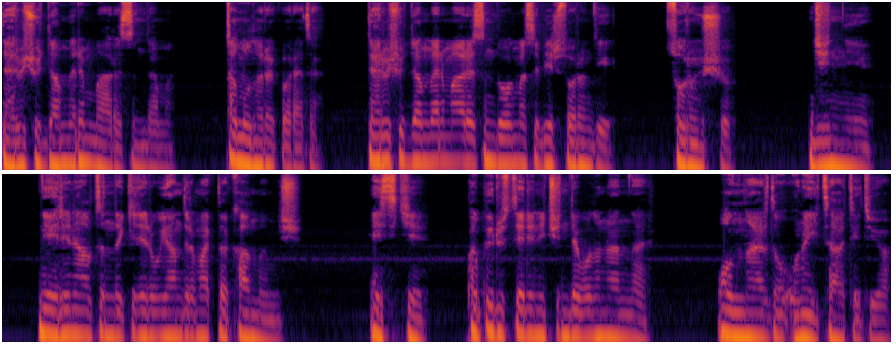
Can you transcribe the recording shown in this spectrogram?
Derviş Hüddamların mağarasında mı? Tam olarak orada. Derviş Hüddamlar mağarasında olması bir sorun değil. Sorun şu. Cinliği, nehrin altındakileri uyandırmakta kalmamış. Eski, papürüslerin içinde bulunanlar. Onlar da ona itaat ediyor.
